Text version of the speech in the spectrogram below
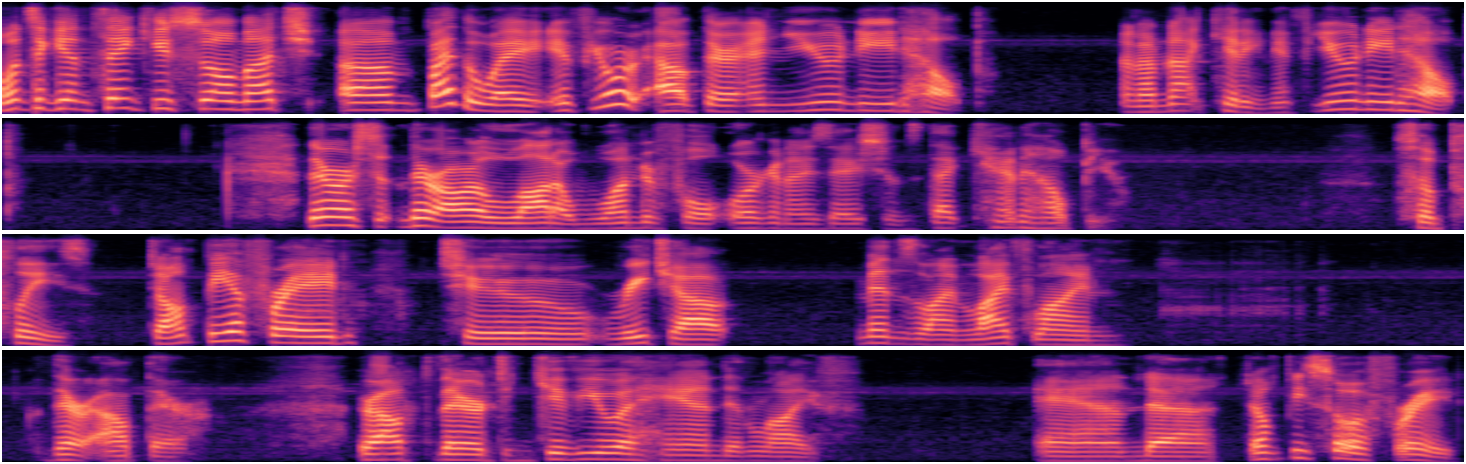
Once again, thank you so much. Um, by the way, if you're out there and you need help, and I'm not kidding, if you need help, there are there are a lot of wonderful organizations that can help you. So please don't be afraid to reach out. Men's Line, Lifeline, they're out there. They're out there to give you a hand in life. And uh, don't be so afraid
